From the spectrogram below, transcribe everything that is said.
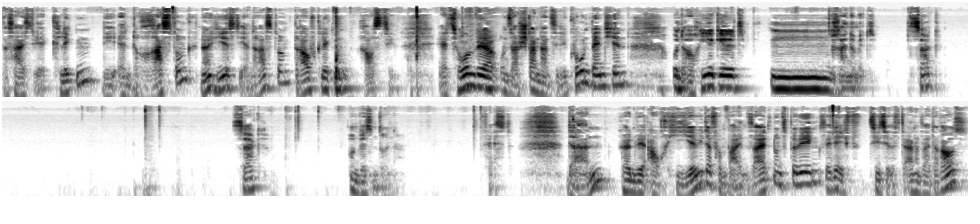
Das heißt, wir klicken die Entrastung, ne, hier ist die Entrastung, draufklicken, rausziehen. Jetzt holen wir unser Standard Silikonbändchen und auch hier gilt, mh, mm, rein damit. Zack. Zack. Und wir sind drin. Fest. Dann können wir auch hier wieder von beiden Seiten uns bewegen. Seht ihr, ich ziehe es jetzt auf der anderen Seite raus.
